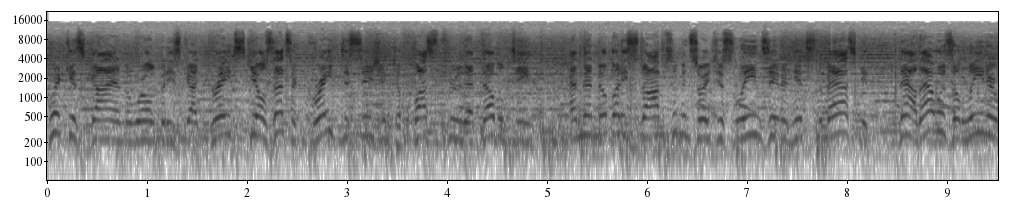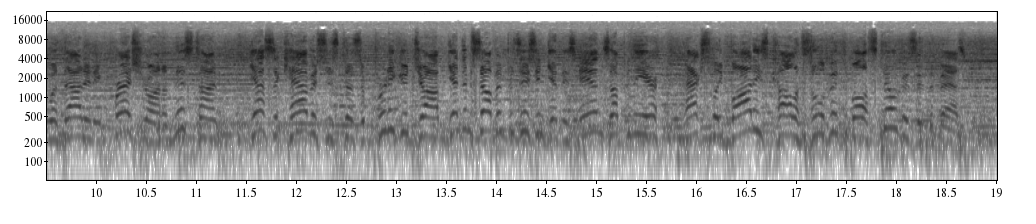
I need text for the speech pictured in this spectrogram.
quickest guy in the world, but he's got great skills. That's a great decision to bust through that double team, and then nobody stops him, and so he just leans in and hits the basket. Now that was a leaner without any pressure on him. This time, Jasikevicius does a pretty good job getting himself in position, getting his hands up in the air, actually bodies Collins a little bit. The ball still goes in the basket.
